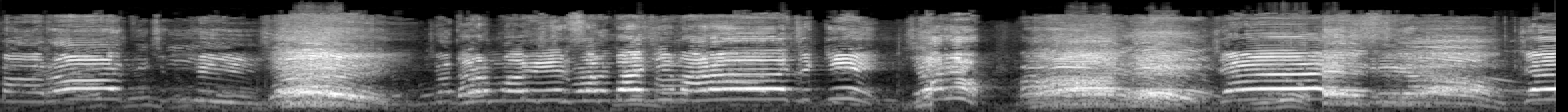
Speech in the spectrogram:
महाराज की धर्मवीर संभाजी महाराज की जय। जय श्रीराम जय।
